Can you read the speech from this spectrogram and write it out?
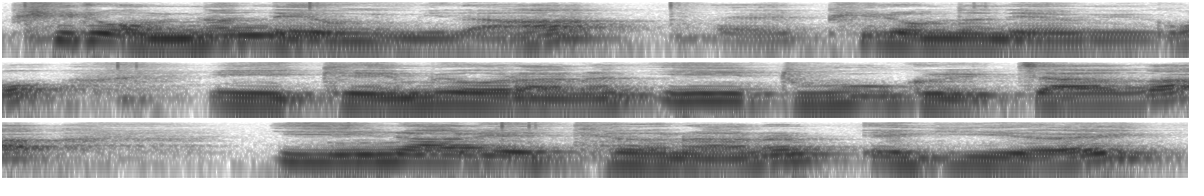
필요 없는 내용입니다. 예, 필요 없는 내용이고 이 계묘라는 이 두 글자가 이날에 태어나는 아기의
